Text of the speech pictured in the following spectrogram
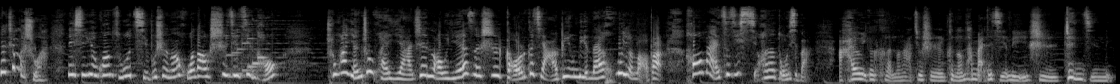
那这么说啊，那些月光族岂不是能活到世界尽头？春花严重怀疑啊，这老爷子是搞了个假病例来忽悠老伴儿，好买自己喜欢的东西吧？啊，还有一个可能啊，就是可能他买的锦鲤是真锦鲤。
